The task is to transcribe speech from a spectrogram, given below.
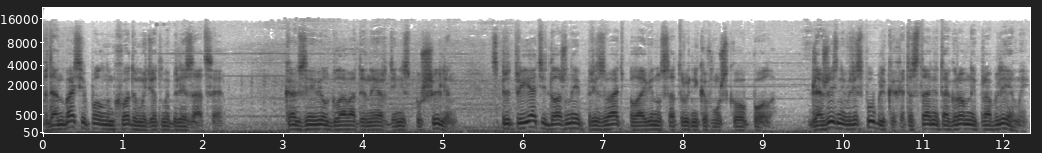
В Донбассе полным ходом идет мобилизация. Как заявил глава ДНР Денис Пушилин, с предприятий должны призвать половину сотрудников мужского пола. Для жизни в республиках это станет огромной проблемой.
